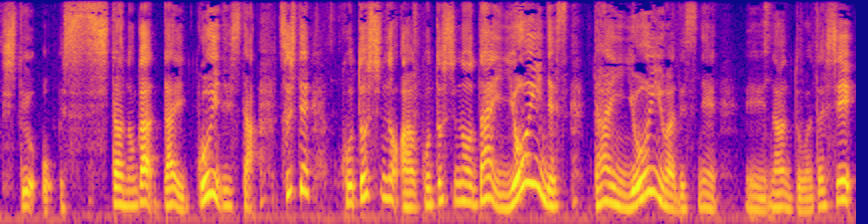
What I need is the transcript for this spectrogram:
して、したのが第5位でした。そして今年の、あ、今年の第4位です。第4位はですね、えー、なんと私、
